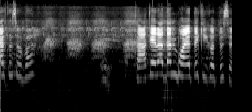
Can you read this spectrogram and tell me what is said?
ডাকতেছে বাবা? কাকেরা দান ভয়েতে কি করতেছে?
